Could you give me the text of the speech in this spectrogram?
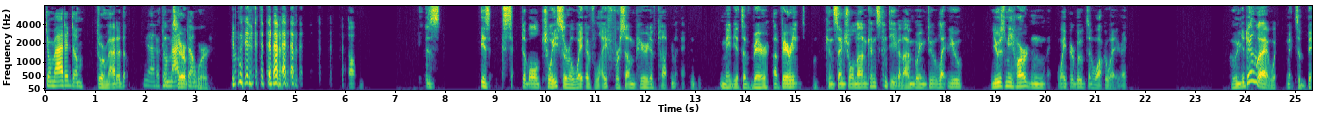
Dormatidum. dormatidum? Yeah, That's a terrible word. Um, is, is acceptable choice or a way of life for some period of time. And maybe it's a very, a variant of consensual non-consent even. I'm going to let you use me hard and wipe your boots and walk away, right? Who you do that with makes a big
